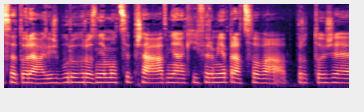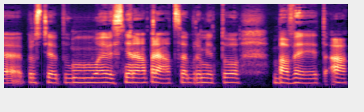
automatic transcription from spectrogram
se to dá, když budu hrozně moci přát v nějaký firmě pracovat, protože prostě tu moje vysněná práce, bude mě to bavit a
